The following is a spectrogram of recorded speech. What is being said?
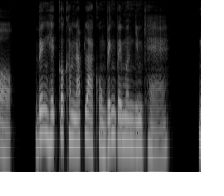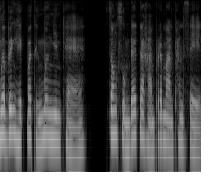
ออก เบ้งเฮกก็คำนับลาคงเบ้งไปเมืองยินแข เมื่อเบ้งเฮกมาถึงเมืองยินแขซ่องสุมได้ทหารประมาณพันเศษ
